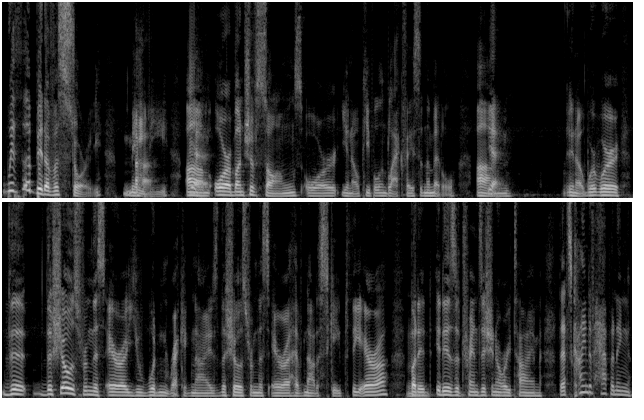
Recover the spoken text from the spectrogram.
with a bit of a story maybe Uh-huh. um or a bunch of songs or you know people in blackface in the middle um Yeah. you know we're, we're the the shows from this era you wouldn't recognize the shows from this era have not escaped the era but Mm. it, it is a transitionary time that's kind of happening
